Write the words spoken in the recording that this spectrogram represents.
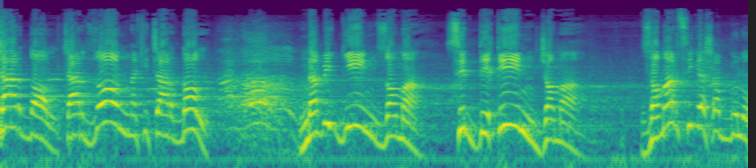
চার দল চার জন নাকি চার দল নবিগিন জমা সিদ্দিকিন জমা জমার শিকা সবগুলো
